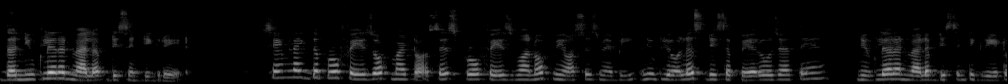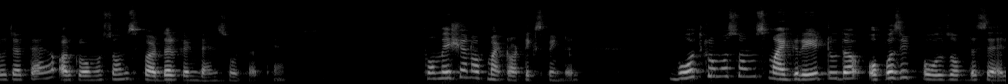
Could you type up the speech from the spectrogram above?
the nuclear envelope disintegrate. same like the prophase of mitosis prophase one of meiosis में भी न्यूक्लियोलस डिसअपेयर हो जाते हैं न्यूक्लियर एनवेलप डिसइंटीग्रेट हो जाता है और क्रोमोसोम्स फर्दर कंडेंस हो जाते हैं formation of mitotic spindle both chromosomes migrate to the opposite poles of the cell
